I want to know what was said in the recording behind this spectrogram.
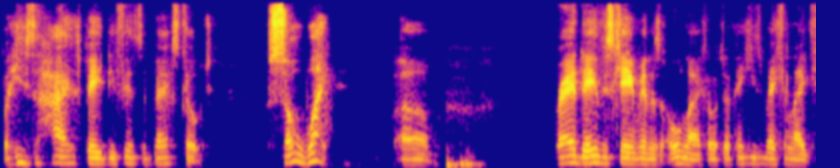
but he's the highest paid defensive backs coach. So what? Um, Brad Davis came in as an O line coach. I think he's making like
